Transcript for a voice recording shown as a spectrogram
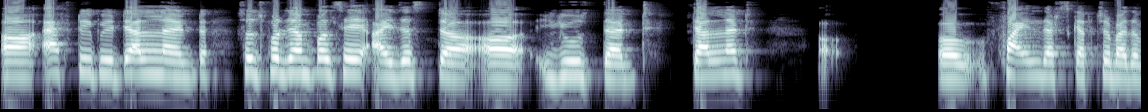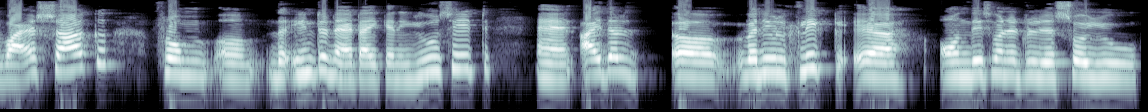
uh, ftp telnet. So for example say i just uh, uh, use that telnet uh, file that's captured by the wireshark from um, the internet. I can use it and either when you will click on this one it will just show you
